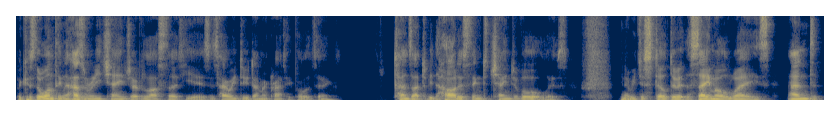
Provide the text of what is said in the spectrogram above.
because the one thing that hasn't really changed over the last 30 years is how we do democratic politics. Turns out to be the hardest thing to change of all is, you know, we just still do it the same old ways. And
